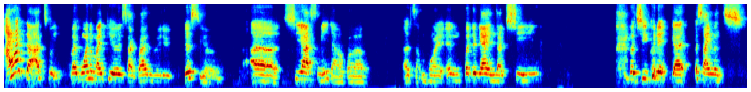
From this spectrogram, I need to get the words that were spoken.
I had to actually, like one of my peers that graduated this year, uh, she asked me to help her out at some point, and but again, like she but she couldn't get assignments.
